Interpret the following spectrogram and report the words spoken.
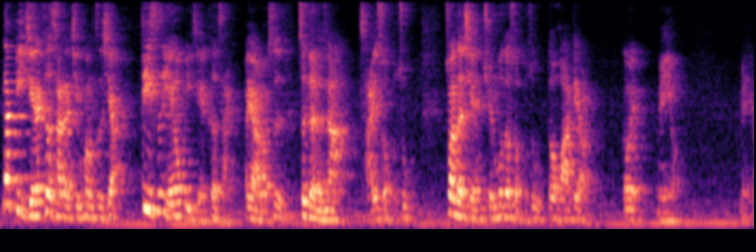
那比劫来克财的情况之下，地支也有比劫克财。哎呀，老师，这个人呐，财守不住，赚的钱全部都守不住，都花掉了。各位，没有，没有。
